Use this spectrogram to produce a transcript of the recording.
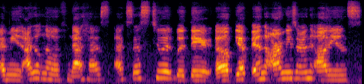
I mean, I don't know if Nat has access to it, but they're up. Yep, and the armies are in the audience.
